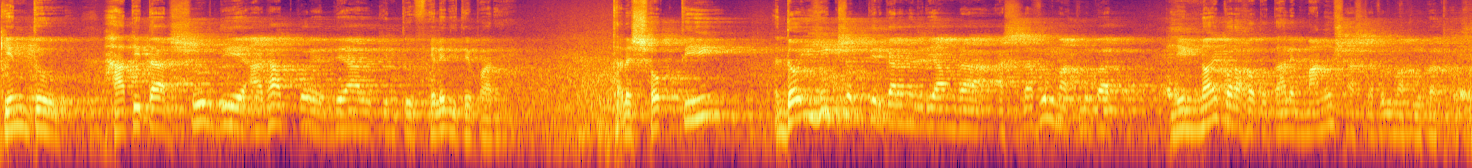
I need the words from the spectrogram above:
কিন্তু হাতি তার সুর দিয়ে আঘাত করে দেয়াল কিন্তু ফেলে দিতে পারে। তাহলে শক্তি, দৈহিক শক্তির কারণে যদি আমরা আশরাফুল মাকলুকাত নির্ণয় করা হতো, তাহলে মানুষ আশরাফুল মাকলুকাত হতো।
